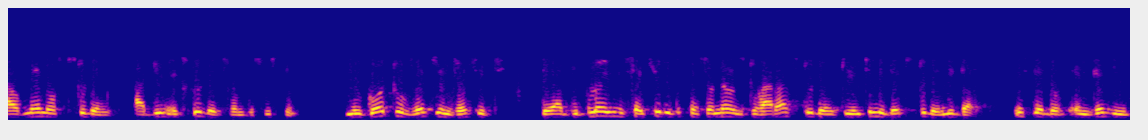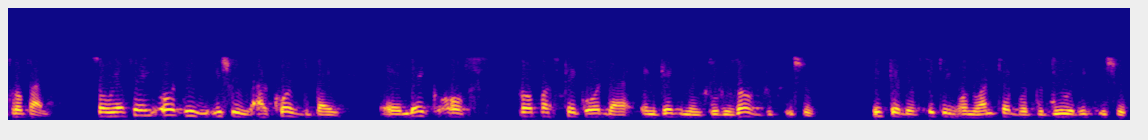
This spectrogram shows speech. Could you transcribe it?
our men of students are being excluded from the system. You go to Wits University, they are deploying security personnel to harass students, to intimidate student leaders instead of engaging properly. So we are saying all these issues are caused by a lack of proper stakeholder engagement to resolve these issues. Instead of sitting on one table to deal with these issues,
